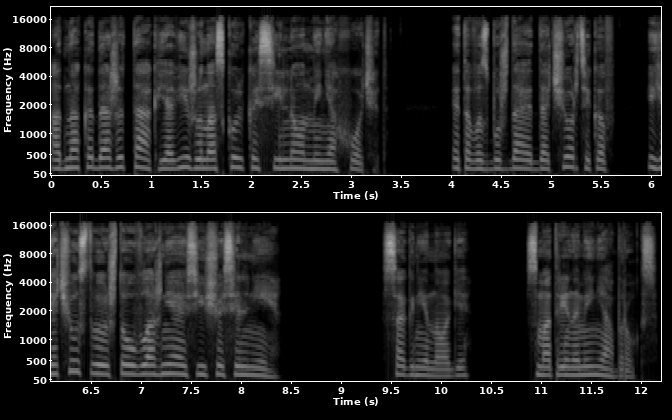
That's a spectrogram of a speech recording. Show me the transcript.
однако даже так я вижу, насколько сильно он меня хочет. Это возбуждает до чертиков, и я чувствую, что увлажняюсь еще сильнее. Согни ноги. Смотри на меня, Брукс.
